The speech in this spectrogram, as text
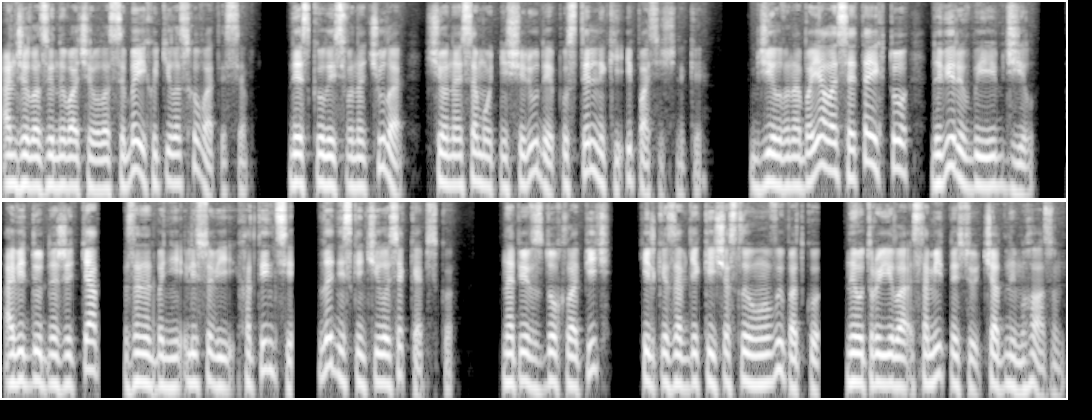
Анжела звинувачувала себе і хотіла сховатися. Десь колись вона чула, що найсамотніші люди пустельники і пасічники. Бджіл вона боялася, та й хто довірив би їй бджіл, а відлюдне життя в занедбаній лісовій хатинці ледь не скінчилося кепсько. Напівздохла піч тільки завдяки щасливому випадку не отруїла самітницю чадним газом.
